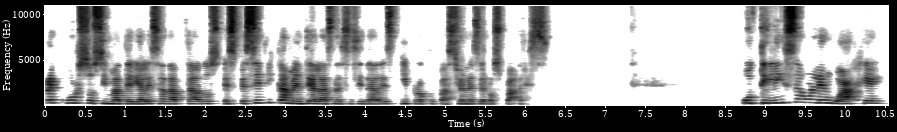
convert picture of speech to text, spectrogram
recursos y materiales adaptados específicamente a las necesidades y preocupaciones de los padres. Utiliza un lenguaje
